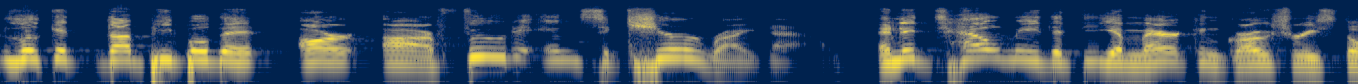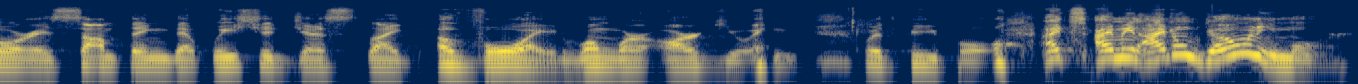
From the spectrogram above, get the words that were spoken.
look at the people that are are food insecure right now and then tell me that the american grocery store is something that we should just like avoid when we're arguing with people I, I mean, I don't go anymore.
